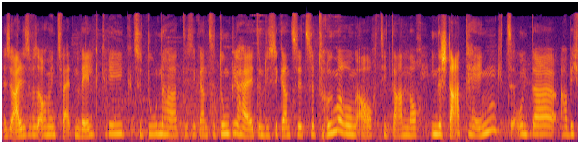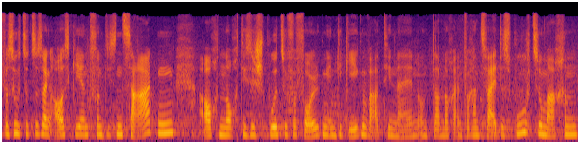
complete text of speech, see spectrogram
Also alles, was auch mit dem Zweiten Weltkrieg zu tun hat, diese ganze Dunkelheit und diese ganze Zertrümmerung auch, die dann noch in der Stadt hängt. Und da habe ich versucht, sozusagen ausgehend von diesen Sagen auch noch diese Spur zu verfolgen in die Gegenwart hinein und dann noch einfach ein zweites Buch zu machen.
